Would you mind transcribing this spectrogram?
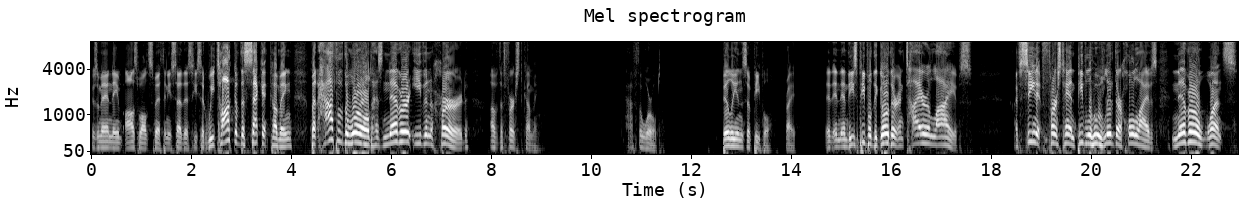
There's a man named Oswald Smith, and he said this. He said, We talk of the second coming, but half of the world has never even heard of the first coming. Half the world. Billions of people, right? And, and, and these people, they go their entire lives. I've seen it firsthand. People who've lived their whole lives never once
